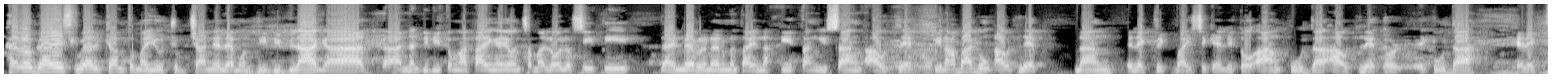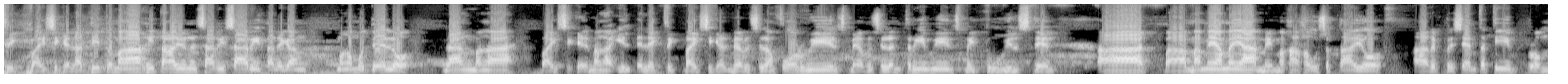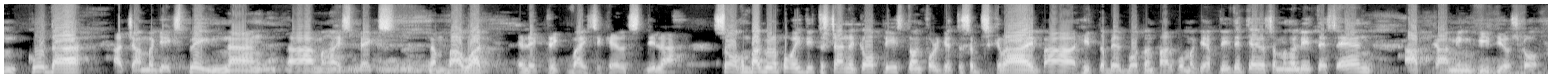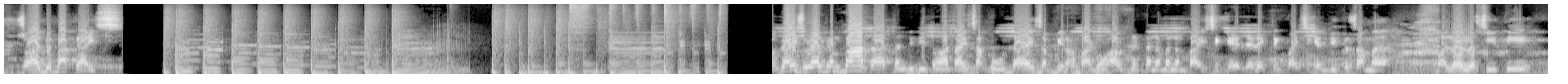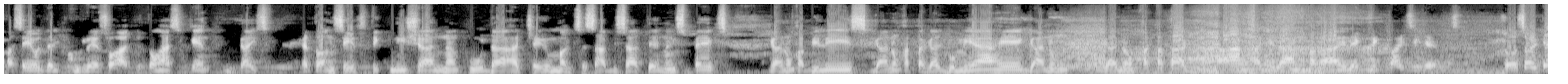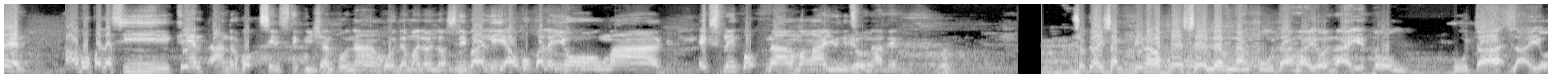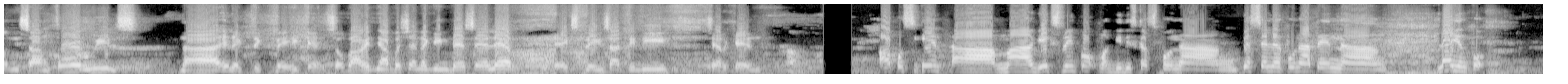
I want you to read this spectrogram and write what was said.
Hello guys, welcome to my YouTube channel Lemon TV Vlog at ah, nandito nga tayo ngayon sa Malolo City dahil meron na naman tayo nakitang isang outlet, pinakabagong outlet ng electric bicycle. Ito ang Kuda outlet or eh, Kuda electric bicycle. At dito makakita kayo ng sari-sari talagang mga modelo ng mga bicycle, mga electric bicycle. Meron silang four wheels, meron silang three wheels, may two wheels din. At ah, mamaya-maya may makakausap tayo ah, representative from CUDA at siya mag-explain ng ah, mga specs ng bawat electric bicycles nila. So, kung bago na po kayo dito sa channel ko, please don't forget to subscribe, ah, hit the bell button para po mag-updated kayo sa mga latest and upcoming videos ko. So, I'll be back guys. Guys, welcome back at nandito nga tayo sa Kuday, sa pinakabagong outlet na naman ng bicycle, electric bicycle dito sa Ma- Malolo City, Paseo del Congreso at ito nga si Kent. Guys, ito ang sales technician ng Kuda at siya yung magsasabi sa atin ng specs, ganong kabilis, ganong katagal bumiyahe, ganong, ganong katatag ang kanilang mga electric bicycles. So Sir Kent, Ako po pala si Kent Andrew po, sales technician po ng Oda Malolos. Di bali, ako po pala yung mag-explain po ng mga units po natin. So guys, ang pinaka-best seller ng Kuda ngayon ay itong Kuda Lion, isang four wheels na electric vehicle. So bakit nga ba siya naging best seller? Explain sa atin ni Sir Ken. Ako po si Kent, ah, mag-explain po, magdi-discuss po ng bestseller po natin ng Lion po.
